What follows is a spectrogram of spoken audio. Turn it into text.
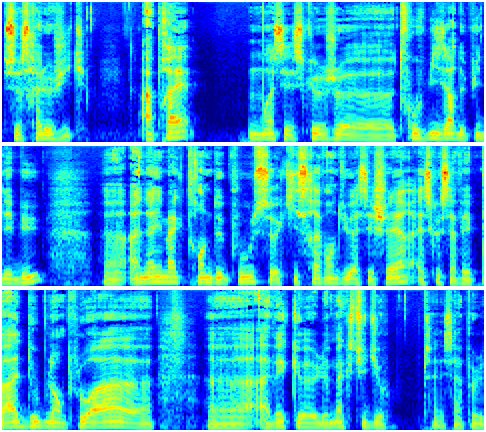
Ce serait logique. Après, moi, c'est ce que je trouve bizarre depuis le début. un iMac 32 pouces qui serait vendu assez cher, est-ce que ça fait pas double emploi avec le Mac Studio? C'est un, peu,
